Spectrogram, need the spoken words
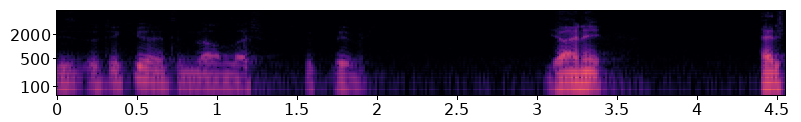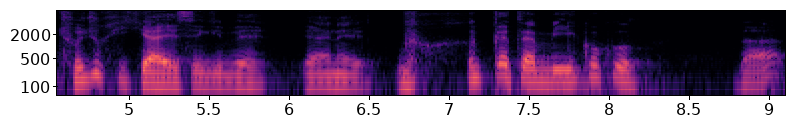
Biz öteki yönetimle anlaşmıştık demiş. Yani yani çocuk hikayesi gibi yani hakikaten bir ilkokul da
